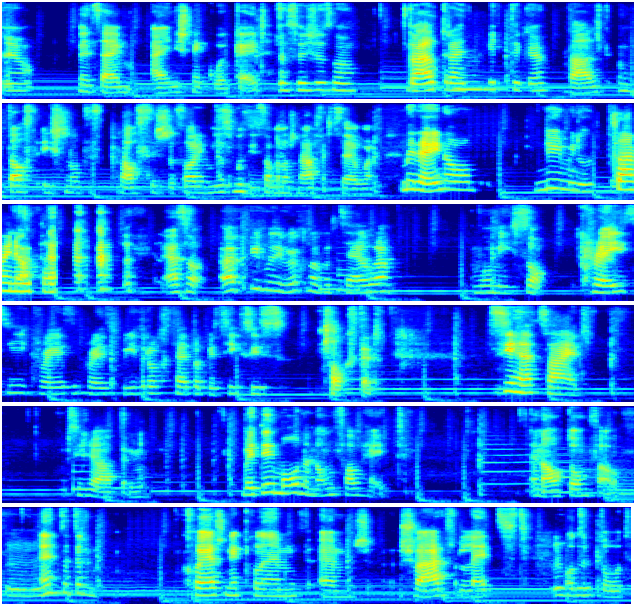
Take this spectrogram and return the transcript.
Ja, wenn es einem eigentlich nicht gut geht. das ist ja so. Die Welt dreht Mhm. weiter. Welt. Und das ist noch das Krasseste. Sorry, das muss ich jetzt aber noch schnell erzählen. Wir haben noch 9 Minuten. 10 Minuten. Also, etwas muss ich wirklich noch erzählen, was mich so crazy, crazy, crazy beeindruckt hat, beziehungsweise geschockt hat. Sie hat gesagt, Psychiaterin, wenn ihr morgen einen Unfall habt, einen Autounfall, Mhm. entweder Querschnitt geklemmt, ähm, sch- schwer verletzt Mhm. oder tot,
